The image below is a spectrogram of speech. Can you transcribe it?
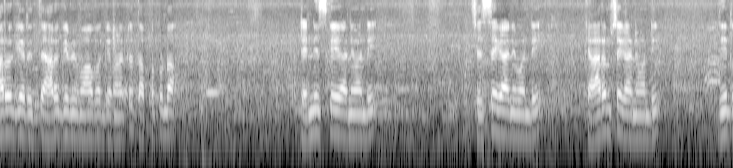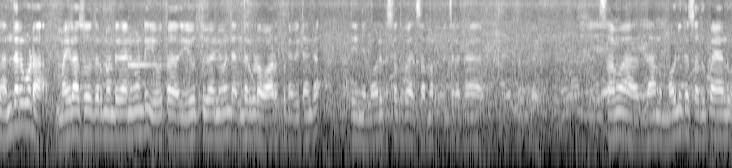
ఆరోగ్య రీత్యా ఆరోగ్యమే మహాభాగ్యం అన్నట్టు తప్పకుండా టెన్నిస్కే కానివ్వండి చెస్సే కానివ్వండి క్యారమ్సే కానివ్వండి దీంట్లో అందరూ కూడా మహిళా సోదరుమంది కానివ్వండి యువత యూత్ కానివ్వండి అందరూ కూడా వాడుకునే విధంగా దీన్ని మౌలిక సదుపాయాలు సమర్పించడం సమ దాని మౌలిక సదుపాయాలు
